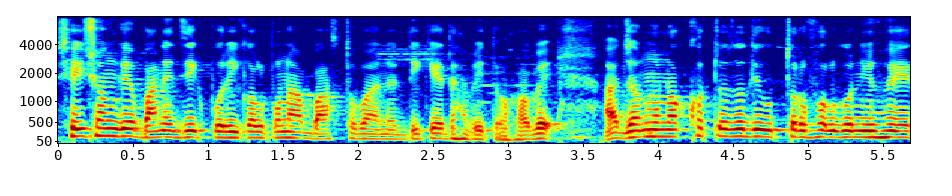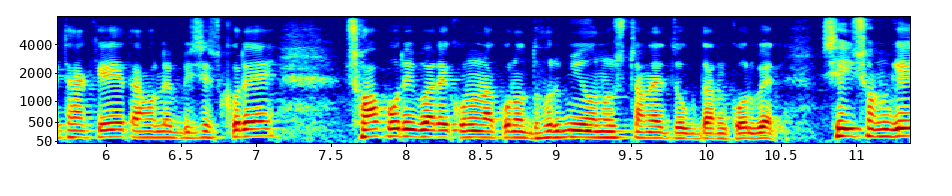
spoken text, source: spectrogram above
সেই সঙ্গে বাণিজ্যিক পরিকল্পনা বাস্তবায়নের দিকে ধাবিত হবে। আর জন্ম নক্ষত্র যদি উত্তর ফলগুনি হয়ে থাকে, তাহলে বিশেষ করে সপরিবারে কোনো না কোনো ধর্মীয় অনুষ্ঠানে যোগদান করবেন। সেই সঙ্গে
